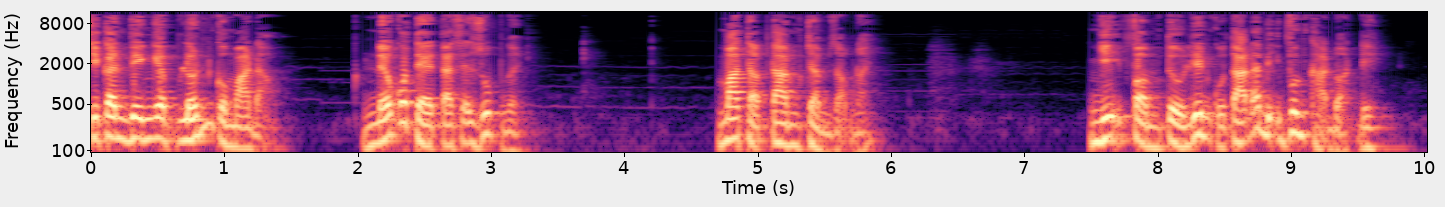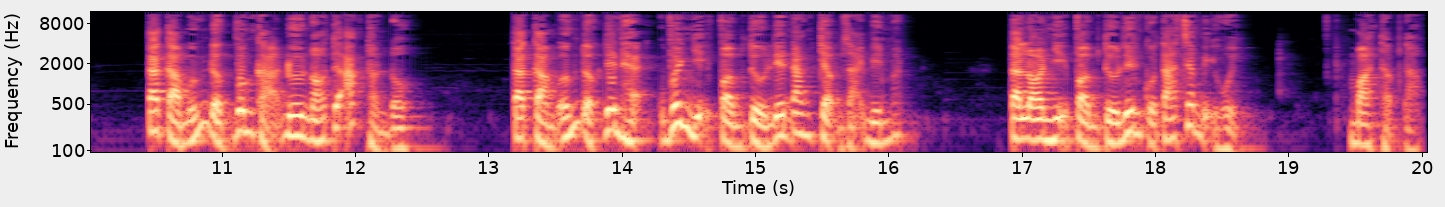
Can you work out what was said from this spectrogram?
Chỉ cần vì nghiệp lớn của ma đạo. Nếu có thể ta sẽ giúp người. Ma Thập Tam trầm giọng nói. Nhị phẩm tử liên của ta đã bị Vương Khả đoạt đi. Ta cảm ứng được Vương Khả đưa nó tới ác thần đô. Ta cảm ứng được liên hệ với nhị phẩm tử liên đang chậm rãi biến mất. Ta lo nhị phẩm tử liên của ta sẽ bị hủy. Ma thập tam.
